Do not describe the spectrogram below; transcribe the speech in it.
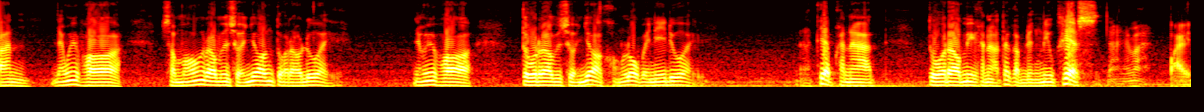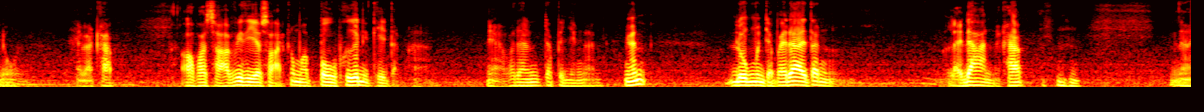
าล ยังไม่พอสมองเราเป็นส่วนย่อของตัวเราด้วย ยังไม่พอตัวเราเป็นส่วนย่อของโลกใบนี้ด้วยนะเทียบขนาดตัวเรามีขนาดเท่ากับหนึ่งนิวเคลียสนะเห็นไหมไปนู่นเห็นไหมครับ เอาภาษาวิทยาศาสตร์เข้ามาปูพื้นอีกทีต่างหากเนี่ยเพราะฉะนั้นจะเป็นอย่างนั้นงั้นลุงมันจะไปได้ตั้งหลายด้านนะครับนะ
